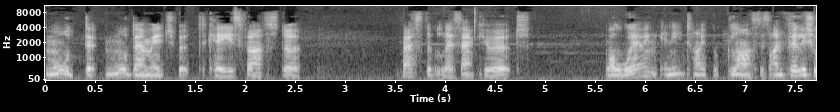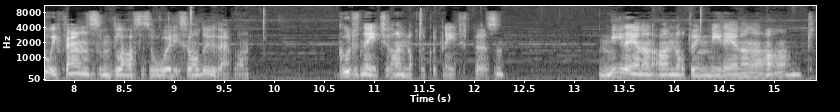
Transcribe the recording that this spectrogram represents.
more da- more damage, but decays faster. Faster but less accurate. While wearing any type of glasses. I'm fairly sure we found some glasses already, so I'll do that one. Good natured. I'm not a good natured person. Melee and I'm not doing melee and unarmed.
